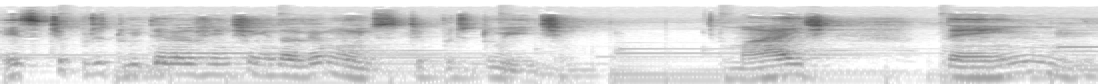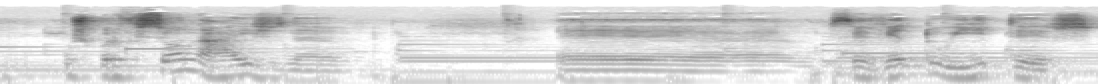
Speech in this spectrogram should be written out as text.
Esse tipo de Twitter a gente ainda vê muito, esse tipo de tweet. Mas tem os profissionais, né? É, você vê twitters,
